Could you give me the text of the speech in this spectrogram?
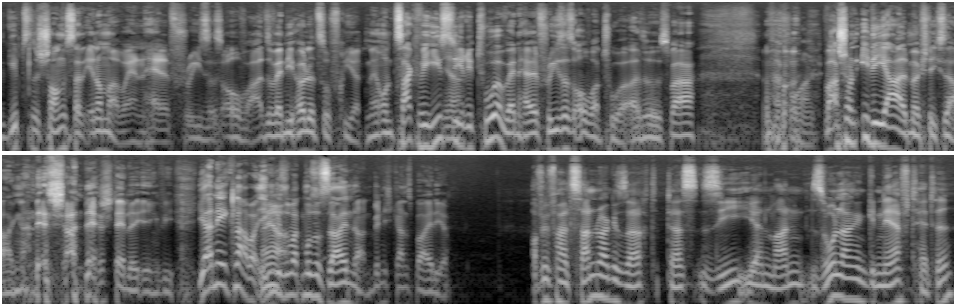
äh, gibt es eine Chance, dass eh nochmal When Hell Freezes Over, also wenn die Hölle zufriert. Ne? Und zack, wie hieß Ja. die Tour? When Hell Freezes Over Tour. Also es war, war schon ideal, möchte ich sagen, an der, an der Stelle irgendwie. Ja, nee, klar, aber irgendwie Naja. sowas muss es sein dann, bin ich ganz bei dir. Auf jeden Fall hat Sandra gesagt, dass sie ihren Mann so lange genervt hätte,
